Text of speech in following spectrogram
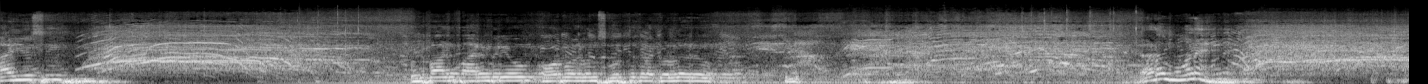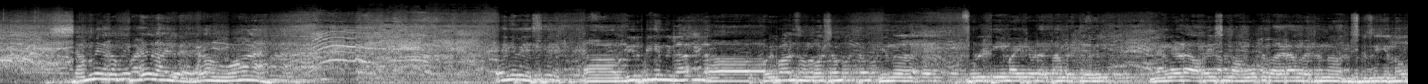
ആയുസി ഒരുപാട് പാരമ്പര്യവും ഓർമ്മകളും സുഹൃത്തുക്കളൊക്കെ ഉള്ള ഒരു എടാ മോനെ. ഷമ്മിയൊക്കെ പഴയതായില്ലേ? എടാ മോനെ. എനിവേസ് ദീർഘിക്കുന്നില്ല ഒരുപാട് സന്തോഷം. ഇന്ന് ഫുൾ ടീമായിട്ട് ഇവിടെ എത്താൻ പറ്റിയതിൽ ഞങ്ങളുടെ ആവേശം അങ്ങോട്ട് പകരാൻ പറ്റുമെന്ന് വിശ്വസിക്കുന്നു.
